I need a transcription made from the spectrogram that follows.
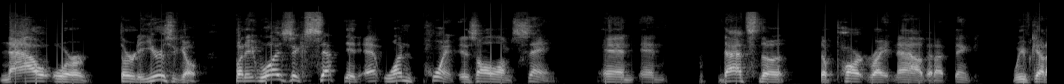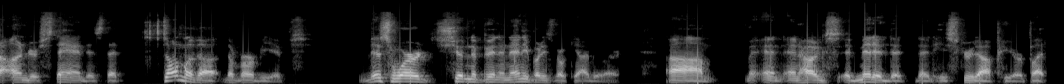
now or 30 years ago, but it was accepted at one point, is all I'm saying. And and that's the the part right now that I think we've got to understand is that some of the the verbiage, this word shouldn't have been in anybody's vocabulary. Um, and and Hugs admitted that that he screwed up here, but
